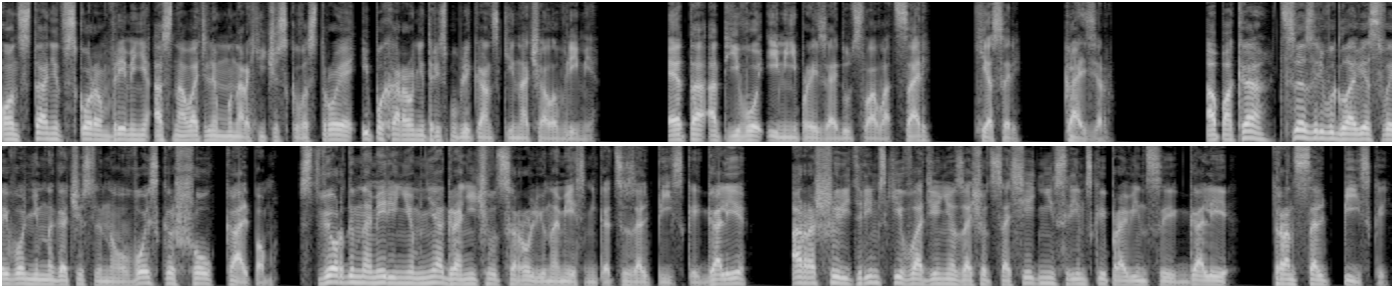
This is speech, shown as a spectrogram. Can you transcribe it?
Он станет в скором времени основателем монархического строя и похоронит республиканские начала в Риме. Это от его имени произойдут слова «царь», «кесарь», «кайзер». А пока Цезарь во главе своего немногочисленного войска шел к Альпам, с твердым намерением не ограничиваться ролью наместника Цезальпийской Галлии, а расширить римские владения за счет соседней с римской провинции Галлии Трансальпийской,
